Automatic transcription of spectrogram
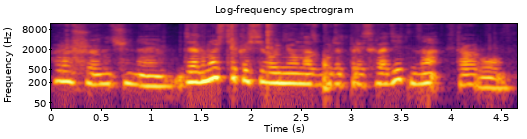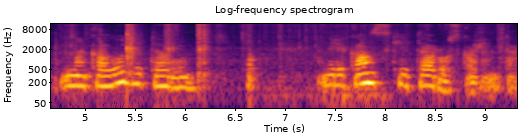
Хорошо, я начинаю. Диагностика сегодня у нас будет происходить на Таро, на колоде Таро. Американский Таро, скажем так.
